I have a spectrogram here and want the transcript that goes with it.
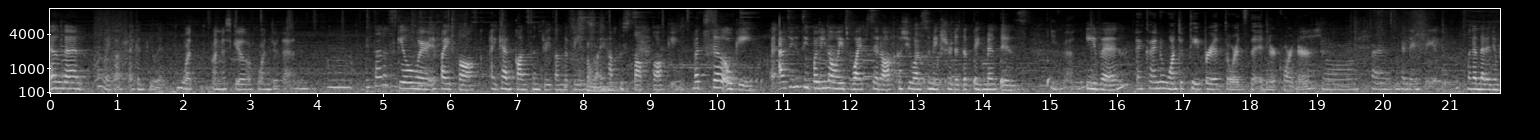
And then, oh my gosh, I can feel it. What, on a scale of 1 to 10? Mm, it's on a scale where if I talk, I can't concentrate on the pain, so I have to stop talking. But still okay. As you can see, Pauline always wipes it off because she wants to make sure that the pigment is Even. I kind of want to taper it towards the inner corner. So, parang maganda yung fade. Maganda rin yung.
